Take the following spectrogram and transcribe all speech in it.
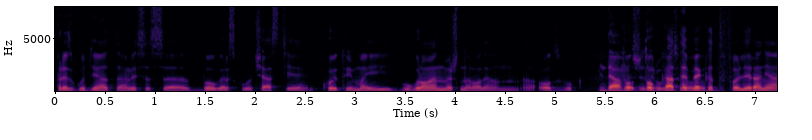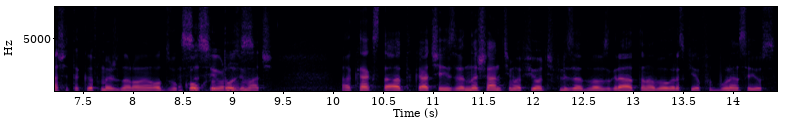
през годината нали, с българско участие, който има и огромен международен отзвук. Да, то, то другото... КТБ като фалира нямаше такъв международен отзвук, колкото този матч. А как става така, че изведнъж антимафиоти влизат в сградата на Българския футболен съюз?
